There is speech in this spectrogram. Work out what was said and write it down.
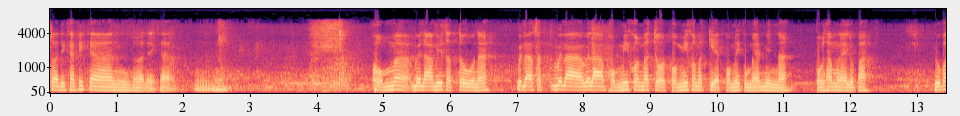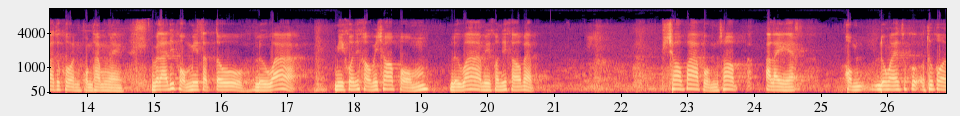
สวัสดีครับพี่การสวัสดีครับ ผมอะเวลามีศัตรูนะ เวลาสัตเวลาเวลาผมมีคนมาโจทย์ ผมมีคนมาเกลียด ผมในกลุ่มแอดมินนะ ผมทำไงรู้ป่ะรู้ป่ะทุกคนผมทำไง เวลาที่ผมมีศัตรูหรือว่ามีคนที่เขาไม่ชอบผม หรือว่ามีคนที่เขาแบบ ชอบว่าผมชอบอะไรเงี้ย ผมดูไหมทุกทุกคน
